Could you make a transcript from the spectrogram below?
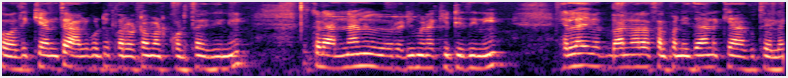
ಸೊ ಅದಕ್ಕೆ ಅಂತ ಆಲೂಗಡ್ಡೆ ಪರೋಟ ಮಾಡಿಕೊಡ್ತಾ ಇದ್ದೀನಿ. ಈ ಕಡೆ ಅನ್ನನೂ ರೆಡಿ ಮಾಡೋಕೆ ಇಟ್ಟಿದ್ದೀನಿ. ಎಲ್ಲ ಇವತ್ತು ಭಾನುವಾರ ಸ್ವಲ್ಪ ನಿಧಾನಕ್ಕೆ ಆಗುತ್ತೆ ಎಲ್ಲ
